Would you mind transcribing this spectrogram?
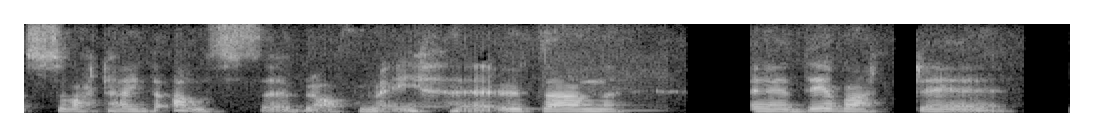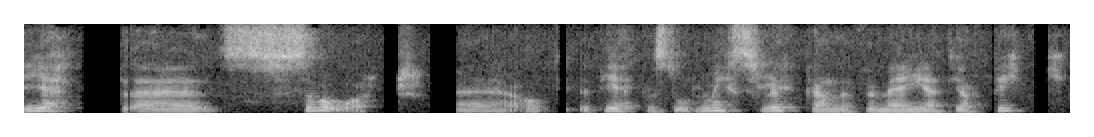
så var det här inte alls eh, bra för mig utan eh, det vart eh, jättesvårt eh, och ett jättestort misslyckande för mig att jag fick,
